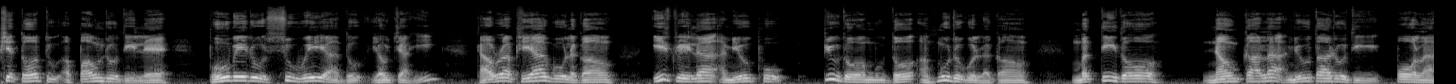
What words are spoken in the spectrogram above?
ဖြစ်သောသူအပေါင်းတို့သည်လည်းဘိုးဘေးတို့စုဝေးရာသို့ရောက်ကြ၏ဒါဝရဖျားကို၎င်းဣသရေလအမျိုးဖို့ပြုတော်မူသော အမှုတို့ကို၎င်းမတိသောနောင်ကာလအမျိုးသားတို့သည် ပေါ်လာ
